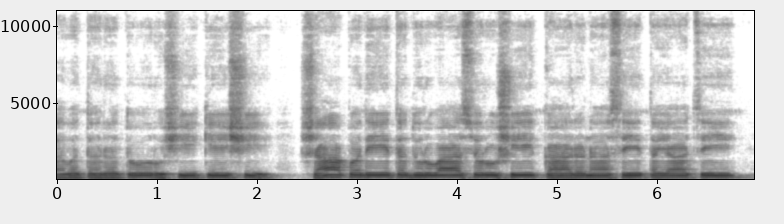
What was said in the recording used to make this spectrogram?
अवतरतो ऋषिकेशी. शाप देत दुर्वास ऋषी कारण असे तयाचे.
